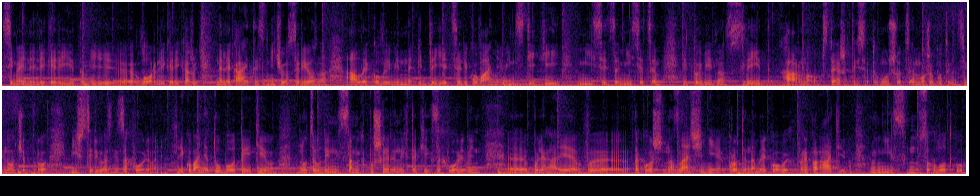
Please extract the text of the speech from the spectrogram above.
сімейні лікарі, там і лор-лікарі кажуть, не лякайтесь, нічого серйозного, але коли він не піддається лікуванню, він стійкий місяць за місяцем, відповідно, слід гарно обстежитися, тому що це може бути дзвіночок про більш серйозні захворювання. Лікування тубоотитів, ну це один із самих поширених таких захворювань, е, полягає в також назначенні призначенні протинабрякових препаратів в ніс в носоглотку,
